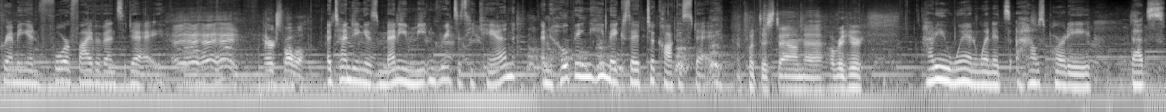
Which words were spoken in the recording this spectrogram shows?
cramming in four or five events a day, Hey, hey, hey, hey. Eric Swalwell. attending as many meet and greets as he can, and hoping he makes it to caucus day. I put this down uh, over here. How do you win when it's a house party that's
